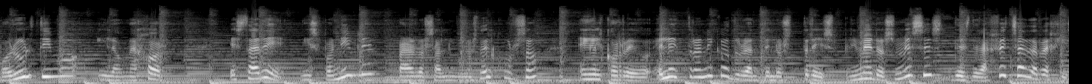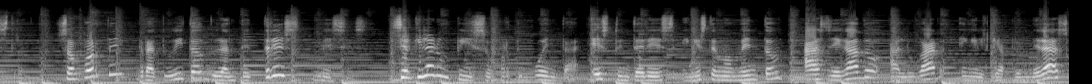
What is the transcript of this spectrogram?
Por último, y lo mejor, estaré disponible para los alumnos del curso en el correo electrónico durante los tres primeros meses desde la fecha de registro. Soporte gratuito durante tres meses. Si alquilar un piso por tu cuenta es tu interés en este momento, has llegado al lugar en el que aprenderás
